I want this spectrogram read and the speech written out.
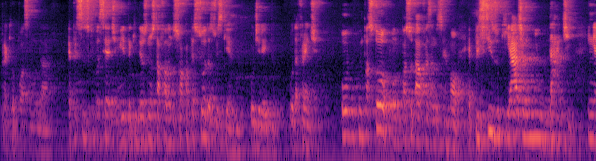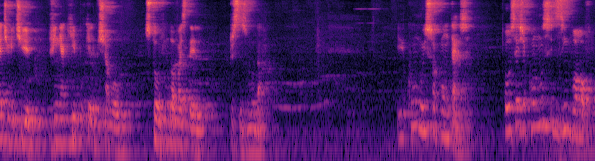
para que eu possa mudar é preciso que você admita que Deus não está falando só com a pessoa da sua esquerda, ou direita, ou da frente, ou com o pastor, quando o pastor estava fazendo o sermão. É preciso que haja humildade em admitir: vim aqui porque ele me chamou, estou ouvindo a voz dele, preciso mudar. E como isso acontece? Ou seja, como se desenvolve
